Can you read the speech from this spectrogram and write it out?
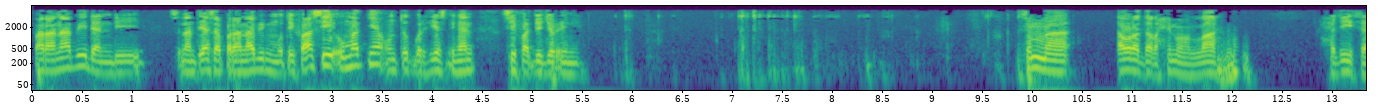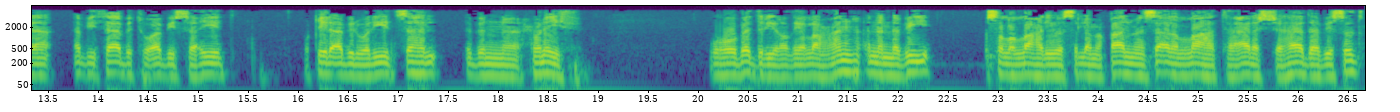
para nabi dan di senantiasa para nabi memotivasi umatnya untuk berhias dengan sifat jujur ini. ثم أورد رحمه الله حديث أبي ثابت وأبي سعيد وقيل أبي الوليد سهل بن حنيف وهو بدري رضي الله عنه أن النبي صلى الله عليه وسلم قال من سأل الله تعالى الشهادة بصدق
